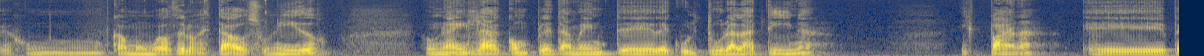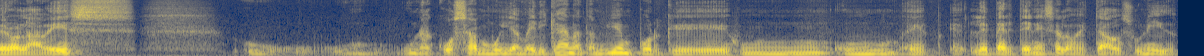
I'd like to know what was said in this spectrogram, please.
es un Commonwealth de los Estados Unidos, una isla completamente de cultura latina, hispana, eh, pero a la vez una cosa muy americana también, porque es un- le pertenece a los Estados Unidos.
